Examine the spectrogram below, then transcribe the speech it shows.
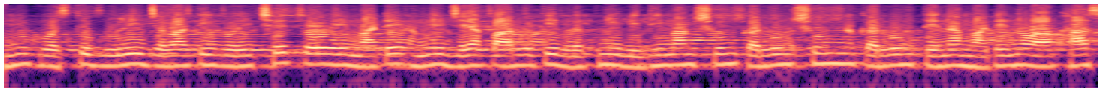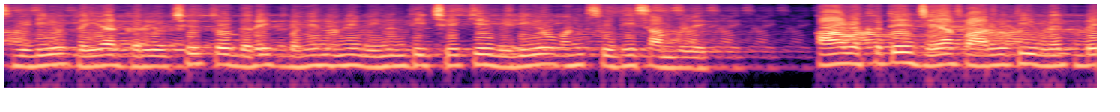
અમુક વસ્તુ ભૂલી જવાતી હોય છે, તો એ માટે અમે જયા પાર્વતી વ્રતની વિધિમાં શું કરવું, શું ન કરવું તેના માટેનો આ ખાસ વીડિયો તૈયાર કર્યો છે, તો દરેક બહેનોને વિનંતી છે કે વીડિયો અંત સુધી સાંભળે. આ વખતે જયા પાર્વતી વ્રત બે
